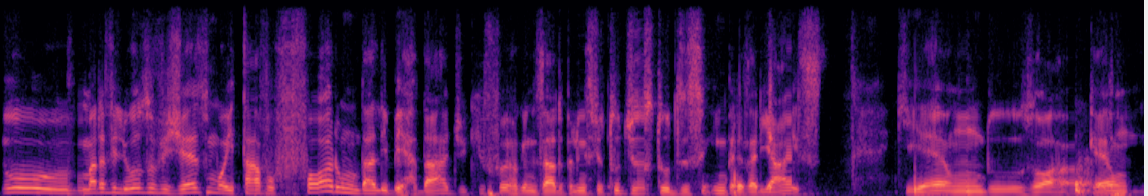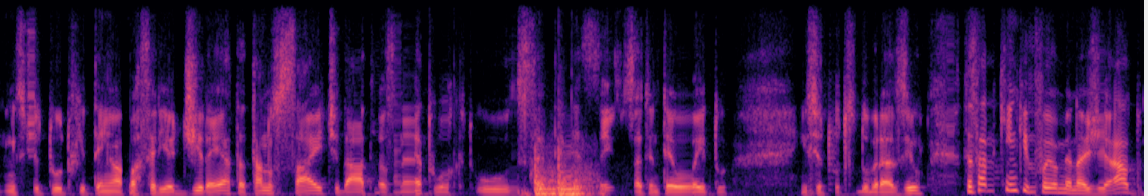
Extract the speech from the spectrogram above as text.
no maravilhoso 28º Fórum da Liberdade, que foi organizado pelo Instituto de Estudos Empresariais, que é um dos que é um instituto que tem uma parceria direta, está no site da Atlas Network, os 76, 78 institutos do Brasil. Você sabe quem que foi homenageado?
